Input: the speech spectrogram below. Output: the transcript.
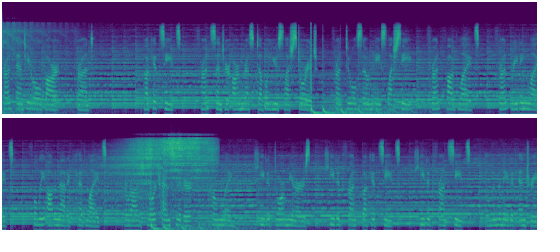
front anti-roll bar, front bucket seats, front center armrest W slash storage, front dual zone A slash C, front fog lights, front reading lights, fully automatic headlights, garage door transmitter, home link, heated door mirrors, heated front bucket seats, heated front seats, illuminated entry,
